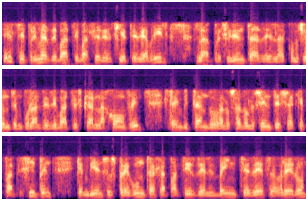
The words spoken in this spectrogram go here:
Este primer debate va a ser el 7 de abril. La presidenta de la Comisión Temporal de Debates, Carla Humphrey, está invitando a los adolescentes a que participen, que envíen sus preguntas a partir del 20 de febrero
